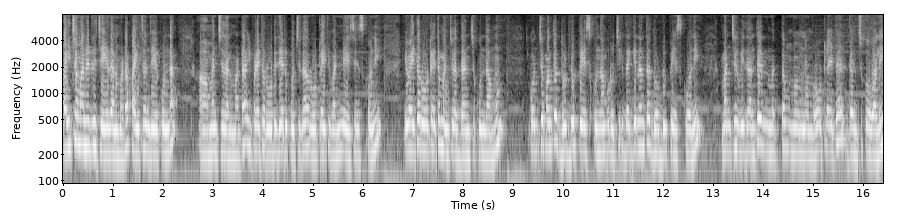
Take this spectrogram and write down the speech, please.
పైచం అనేది చేయదనమాట పైచం చేయకుండా మంచిదనమాట ఇప్పుడైతే రోటి దగ్గరకు వచ్చిన రోట్లు అయితే ఇవన్నీ వేసేసుకొని ఇవైతే రోట్లు అయితే మంచిగా దంచుకుందాము. కొంచెం అంతా దొడ్డుప్పు వేసుకుందాము. రుచికి తగ్గినంత దొడ్డుప్పు వేసుకొని మంచిగా ఇది అంతే మొత్తం మనం రోట్లో అయితే దంచుకోవాలి.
